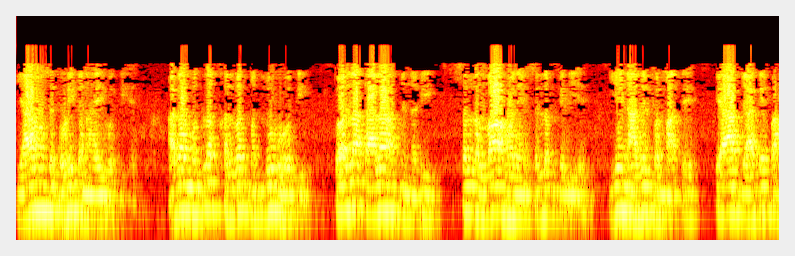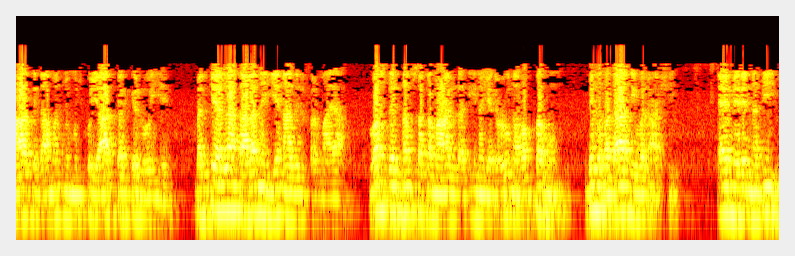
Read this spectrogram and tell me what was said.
یاروں سے تھوڑی تنہائی ہوتی ہے۔ اگر مطلب خلوت مطلوب ہوتی، تو اللہ تعالیٰ اپنے نبی صلی اللہ علیہ وسلم کے لیے یہ نازل فرماتے کہ آپ جا کے پہاڑ کے دامن میں مجھ کو یاد کر کے روئیے۔ بلکہ اللہ تعالیٰ نے یہ نازل فرمایا وقت نفس کمال لدین یدعون ربهم بالغداۃ والعشی اے میرے نبی،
